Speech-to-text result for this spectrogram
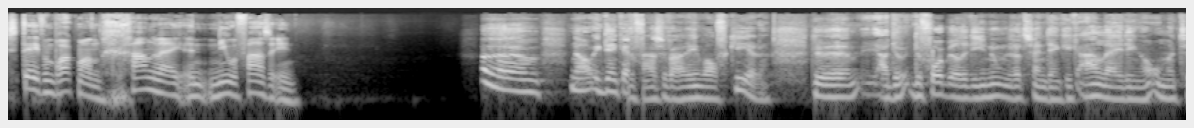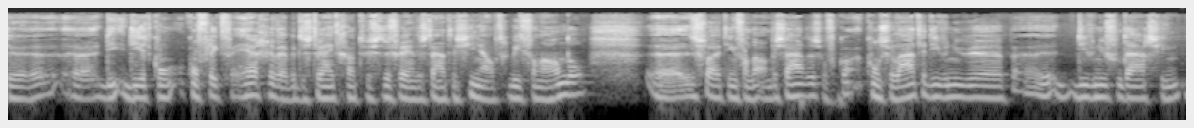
Steven Brakman, gaan wij een nieuwe fase in? Uh, nou, ik denk de fase waarin we al verkeren. De, ja, de, de, voorbeelden die je noemde, dat zijn denk ik aanleidingen om het, uh, die, die het conflict verergeren. We hebben de strijd gehad tussen de Verenigde Staten en China op het gebied van de handel. Uh, de sluiting van de ambassades of consulaten die we, nu, die we nu vandaag zien.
